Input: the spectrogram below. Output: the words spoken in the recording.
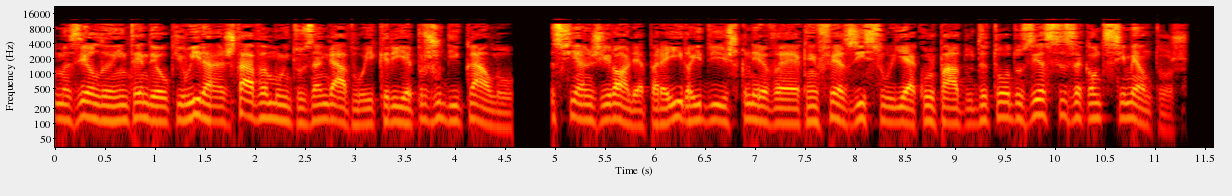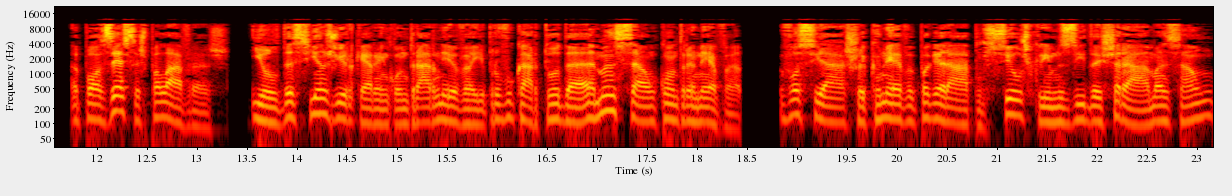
mas ele entendeu que o Ira estava muito zangado e queria prejudicá-lo. Ciangir olha para Ira e diz que Neva é quem fez isso e é culpado de todos esses acontecimentos. Após essas palavras, Hilda Ciangir quer encontrar Neva e provocar toda a mansão contra Neva. Você acha que Neva pagará por seus crimes e deixará a mansão?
